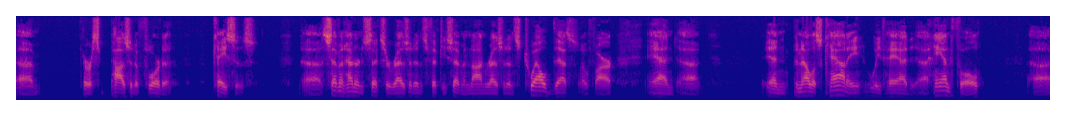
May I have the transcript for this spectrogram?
um, or positive Florida cases. Uh, 706 are residents, 57 non-residents, 12 deaths so far. And uh, in Pinellas County, we've had a handful, uh,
